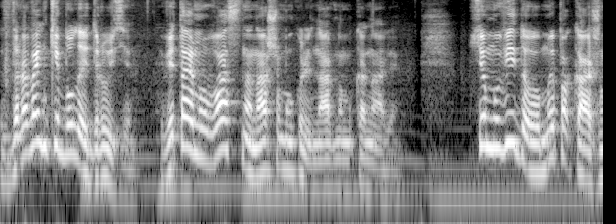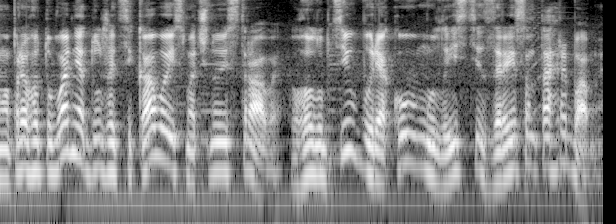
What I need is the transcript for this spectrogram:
Здоровенькі були, друзі! Вітаємо вас на нашому кулінарному каналі. В цьому відео ми покажемо приготування дуже цікавої і смачної страви голубців в буряковому листі з рисом та грибами.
